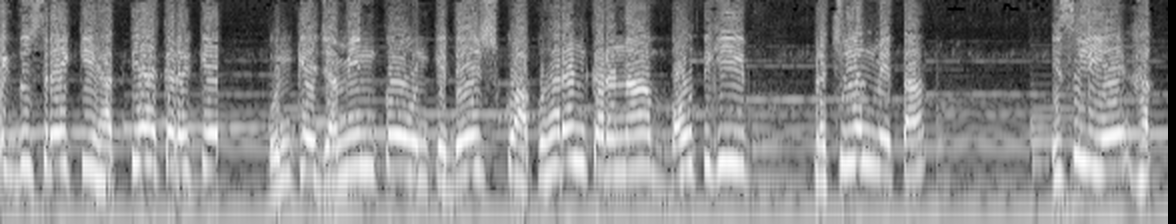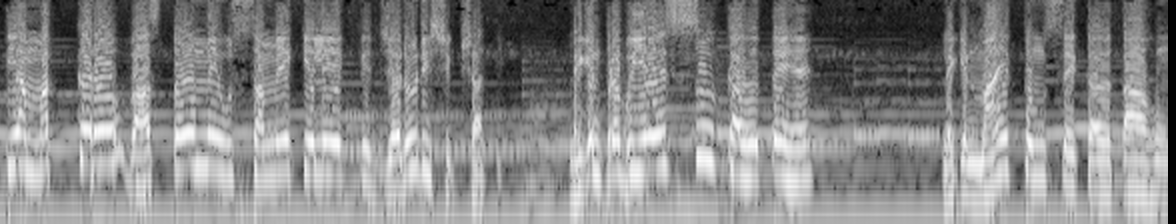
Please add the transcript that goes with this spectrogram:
एक दूसरे की हत्या करके उनके ज़मीन को, उनके देश को अपहरण करना बहुत ही प्रचलन में था। इसलिए हत्या मत करो, वास्तव में उस समय के लिए एक ज़रूरी शिक्षा थी लेकिन प्रभु यीशु कहते हैं, लेकिन मैं तुमसे कहता हूँ,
